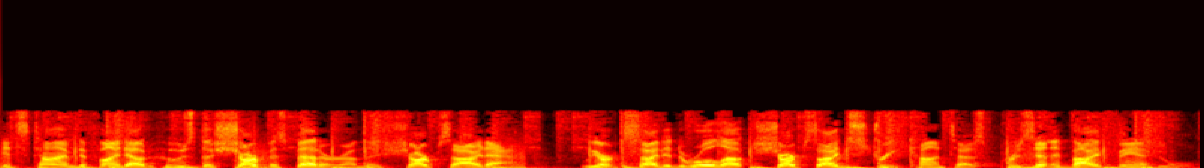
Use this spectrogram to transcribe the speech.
It's time to find out who's the sharpest bettor on the Sharpside app. We are excited to roll out Sharpside Streak Contest presented by FanDuel.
